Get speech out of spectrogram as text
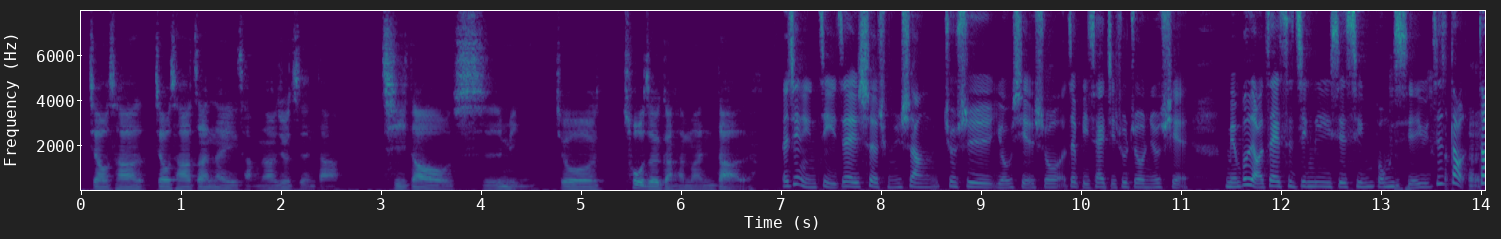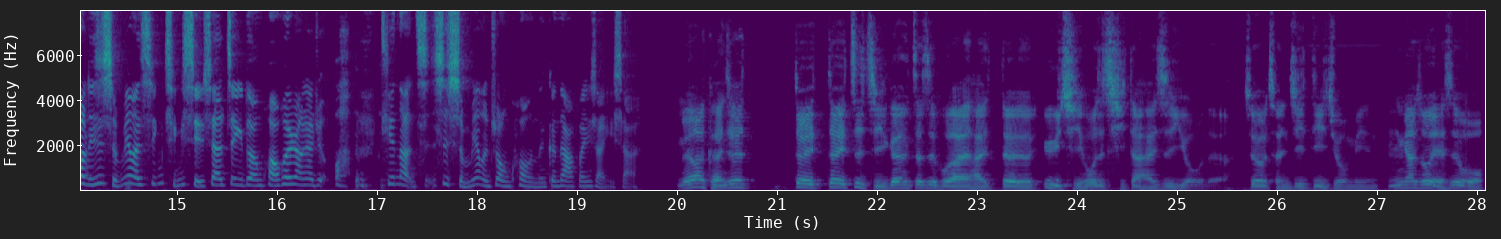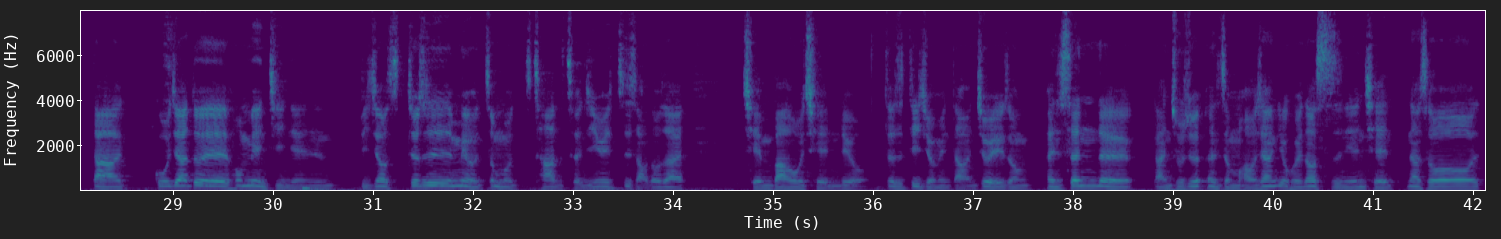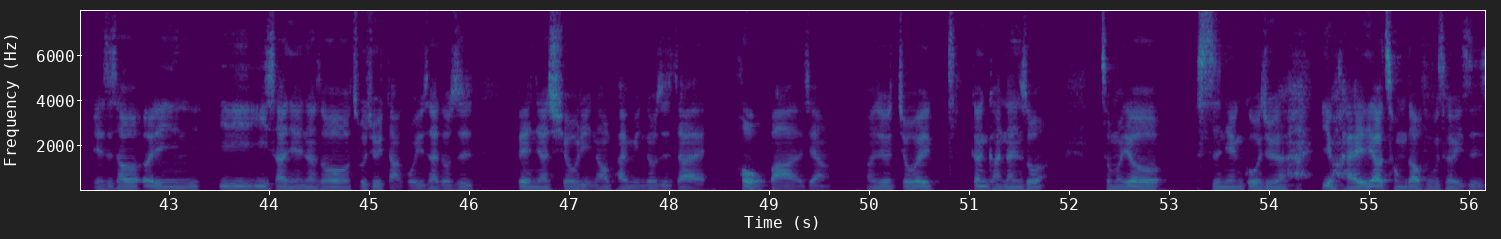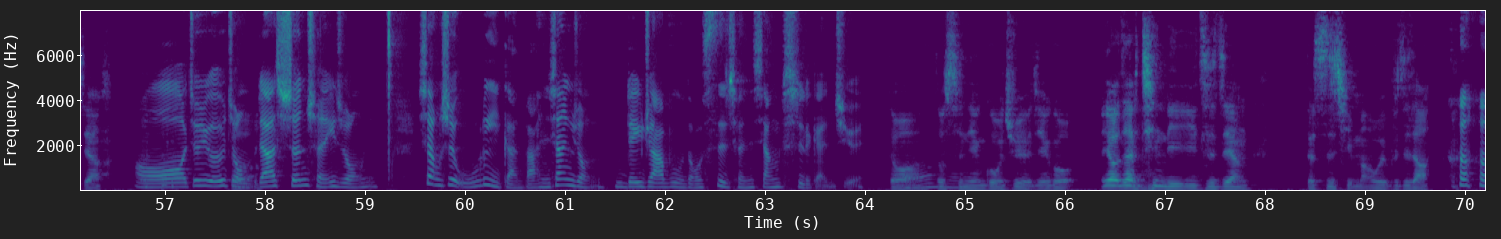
交叉交叉战那一场，然后就只能打七到十名，就挫折感还蛮大的。而且你自己在社群上就是有写说，在比赛结束之后，你就写免不了再次经历一些腥风血雨，这到 到底是什么样的心情？写下这一段话，会让人家觉得哇，天哪，是是什么样的状况？能跟大家分享一下？没有啊，可能就是对对自己跟这次回来还的预期或是期待还是有的。最后成绩第九名，应该说也是我打。国家队后面几年比较就是没有这么差的成绩，因为至少都在前八或前六。这是第九名打完，就有一种很深的感触，就是嗯，怎么好像又回到十年前？那时候也是差不多二零一一三年，那时候出去打国际赛都是被人家修理，然后排名都是在后八的这样，然后就就会更感叹说，怎么又十年过去了，又还要重蹈覆辙一次这样。哦，就有一种比较深沉，一种像是无力感吧，很像一种 deja vu 那种似曾相识的感觉。对啊，都十年过去了，结果要再经历一次这样的事情吗？我也不知道。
